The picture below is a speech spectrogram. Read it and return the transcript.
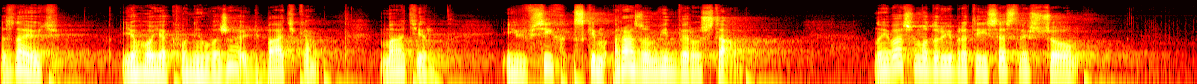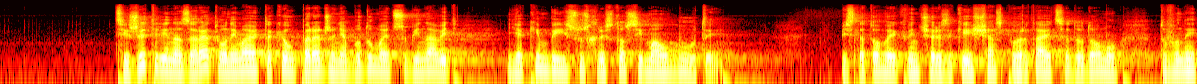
знають Його, як вони вважають, батька, матір і всіх, з ким разом він виростав. Ну і бачимо, дорогі брати і сестри, що ці жителі Назарету вони мають таке упередження, бо думають собі навіть, яким би Ісус Христос і мав бути. Після того, як Він через якийсь час повертається додому, то вони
